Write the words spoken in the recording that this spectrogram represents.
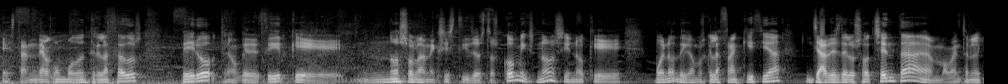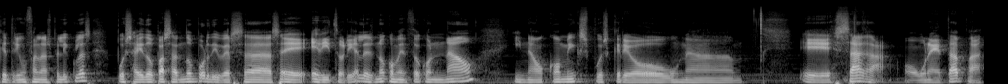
Están de algún modo entrelazados, pero tengo que decir que no solo han existido estos cómics, ¿no? Sino que, bueno, digamos que la franquicia ya desde los 80, el momento en el que triunfan las películas, pues ha ido pasando por diversas eh, editoriales, ¿no? Comenzó con Now y Now Comics pues creó una eh, saga o una etapa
